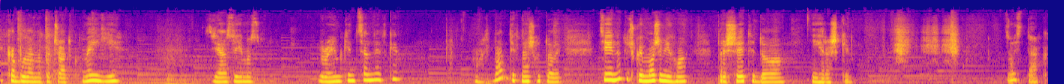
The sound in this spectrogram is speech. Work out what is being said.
яка була на початку, ми її зв'язуємо з другим кінцем нитки. Ось, бантик наш готовий. Цією ниточкою можемо його пришити до іграшки. Ось так.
